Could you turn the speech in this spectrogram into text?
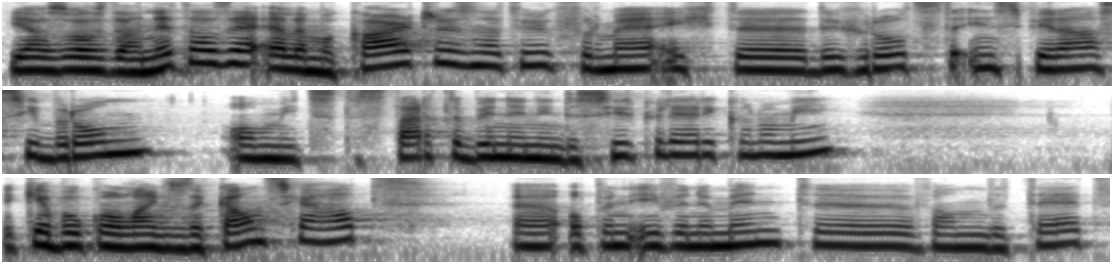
ja, zoals ik dat net al zei, Ellen MacArthur is natuurlijk voor mij echt eh, de grootste inspiratiebron om iets te starten binnen in de circulaire economie. Ik heb ook onlangs de kans gehad eh, op een evenement van de tijd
